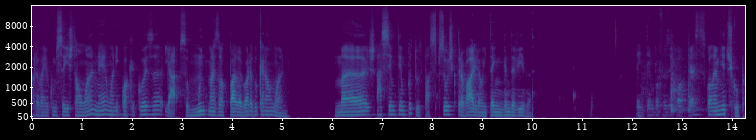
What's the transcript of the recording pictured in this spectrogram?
Ora bem, eu comecei isto há um ano, né? Um ano e qualquer coisa. E yeah, sou muito mais ocupado agora do que era há um ano. Mas há sempre tempo para tudo, pá. Se pessoas que trabalham e têm grande vida têm tempo para fazer podcasts, qual é a minha desculpa?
